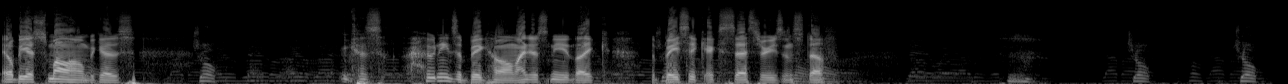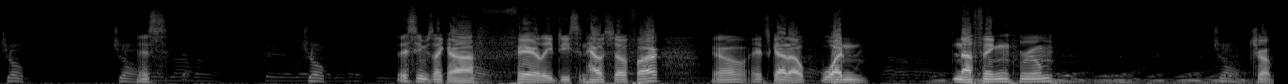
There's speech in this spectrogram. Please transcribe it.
It'll be a small home because because who needs a big home? I just need like the basic accessories and stuff. This this seems like a fairly decent house so far. You know, it's got a one nothing room. Jump.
